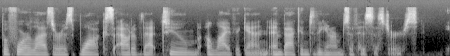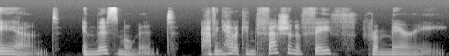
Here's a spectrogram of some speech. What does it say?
before Lazarus walks out of that tomb alive again and back into the arms of his sisters. And in this moment, having had a confession of faith from Mary,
